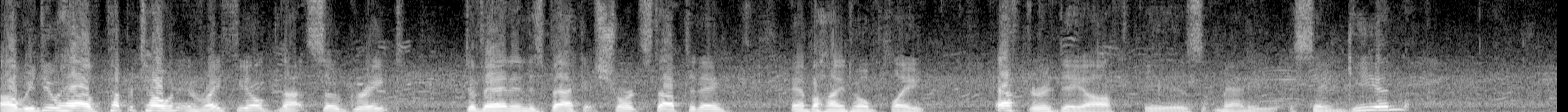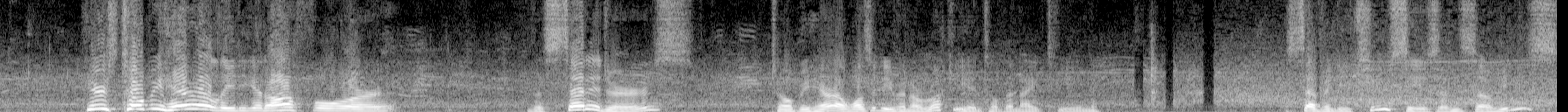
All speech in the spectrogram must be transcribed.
Uh, we do have Pepitone in right field, not so great. DaVanon is back at shortstop today, and behind home plate, after a day off, is Manny Sanguillen. Here's Toby Harrah leading it off for the Senators. Toby Harrah wasn't even a rookie until the 1972 season, so he's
